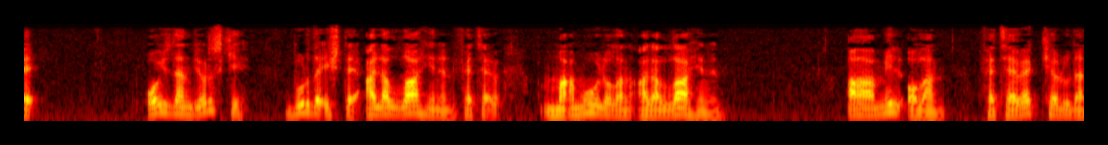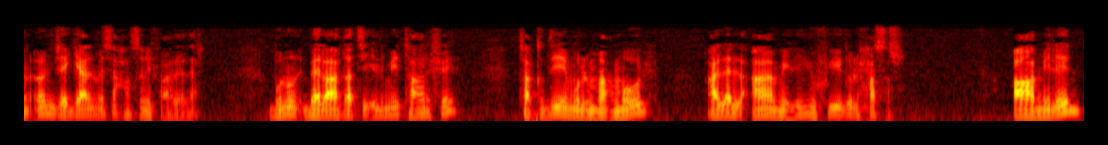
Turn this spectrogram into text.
E, o yüzden diyoruz ki burada işte alallahinin fete ma'mul olan alallahinin amil olan fetevekkelu'dan önce gelmesi hasır ifade eder. Bunun belagati ilmi tarifi takdimul ma'mul alel amili yufidul hasır. Amilin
